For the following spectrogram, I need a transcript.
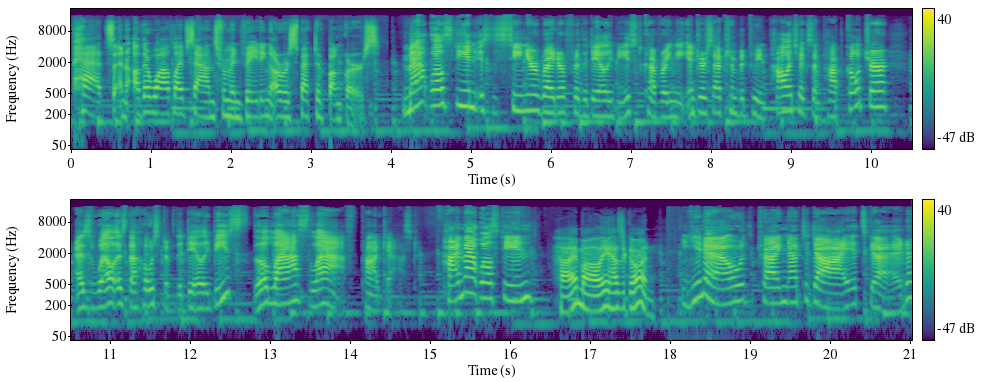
pets, and other wildlife sounds from invading our respective bunkers. Matt Wilstein is the senior writer for The Daily Beast, covering the intersection between politics and pop culture, as well as the host of The Daily Beast, The Last Laugh podcast. Hi, Matt Wilstein. Hi, Molly. How's it going? You know, trying not to die. It's good.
